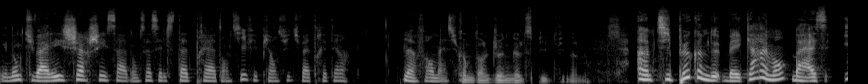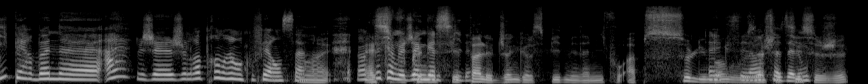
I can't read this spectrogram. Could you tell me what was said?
Et donc, tu vas aller chercher ça. Donc, ça, c'est le stade pré-attentif. Et puis ensuite, tu vas traiter l'in- l'information. Comme dans le Jungle Speed finalement. Un petit peu comme de. Ben, carrément. Bah, c'est hyper bonne. euh, Ah, je, je le reprendrai en conférence, ça. Ouais. Un Eh, peu si comme le Jungle Speed. pas le Jungle Speed, mes amis, il faut absolument que vous achetiez ce jeu.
